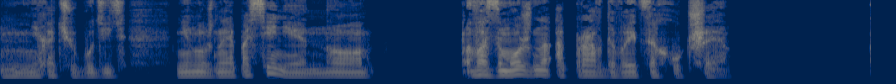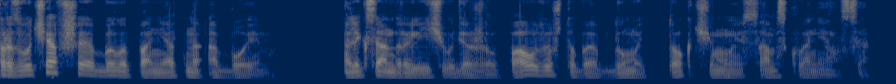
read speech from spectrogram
Не хочу будить ненужные опасения, но, возможно, оправдывается худшее. Прозвучавшее было понятно обоим. Александр Ильич выдержал паузу, чтобы обдумать то, к чему и сам склонялся.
